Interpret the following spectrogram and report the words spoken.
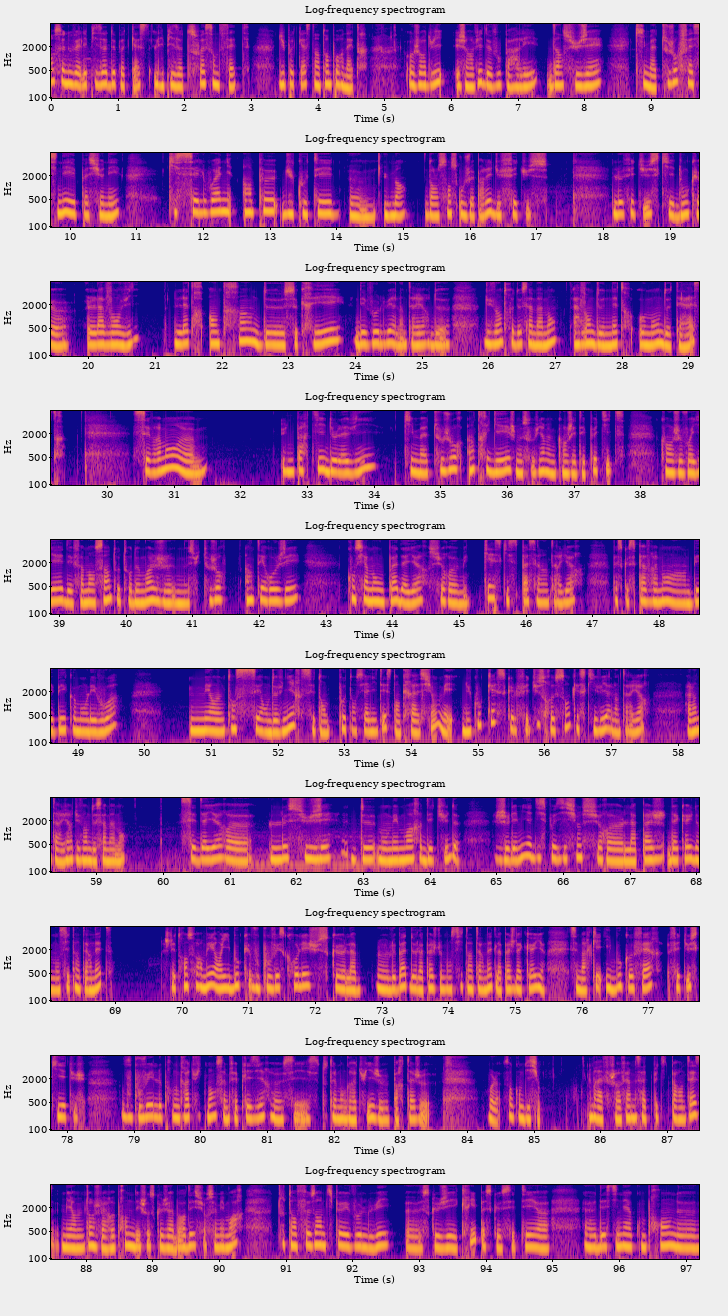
dans ce nouvel épisode de podcast, l'épisode 67 du podcast Un temps pour naître. Aujourd'hui, j'ai envie de vous parler d'un sujet qui m'a toujours fasciné et passionné, qui s'éloigne un peu du côté euh, humain, dans le sens où je vais parler du fœtus. Le fœtus qui est donc euh, l'avant-vie, l'être en train de se créer, d'évoluer à l'intérieur du ventre de sa maman avant de naître au monde terrestre. C'est vraiment euh, une partie de la vie qui m'a toujours intriguée. Je me souviens même quand j'étais petite, quand je voyais des femmes enceintes autour de moi, je me suis toujours interrogée, consciemment ou pas d'ailleurs, sur euh, mais qu'est-ce qui se passe à l'intérieur? Parce que c'est pas vraiment un bébé comme on les voit, mais en même temps c'est en devenir, c'est en potentialité, c'est en création. Mais du coup, qu'est-ce que le fœtus ressent? Qu'est-ce qu'il vit à l'intérieur, à l'intérieur du ventre de sa maman c'est d'ailleurs euh, le sujet de mon mémoire d'études. Je l'ai mis à disposition sur euh, la page d'accueil de mon site internet. Je l'ai transformé en e-book. Vous pouvez scroller jusque euh, le bas de la page de mon site internet, la page d'accueil. C'est marqué e-book offert, fœtus qui es-tu? Vous pouvez le prendre gratuitement, ça me fait plaisir. C'est totalement gratuit. Je partage, voilà, sans condition. Bref, je referme cette petite parenthèse, mais en même temps, je vais reprendre des choses que j'ai abordées sur ce mémoire, tout en faisant un petit peu évoluer euh, ce que j'ai écrit, parce que c'était euh, euh, destiné à comprendre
